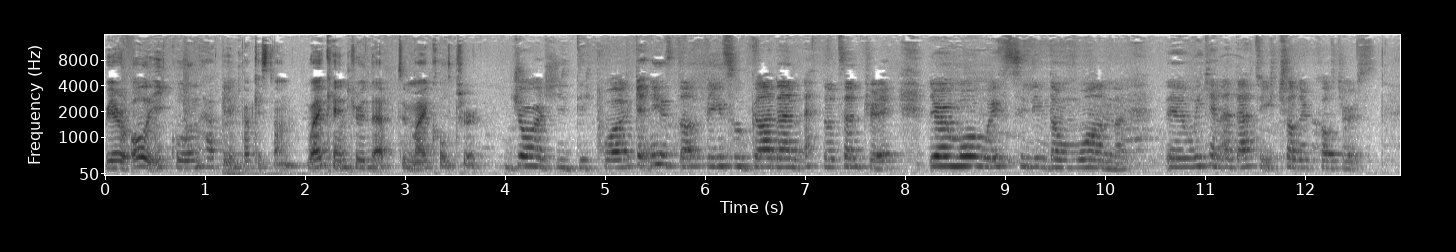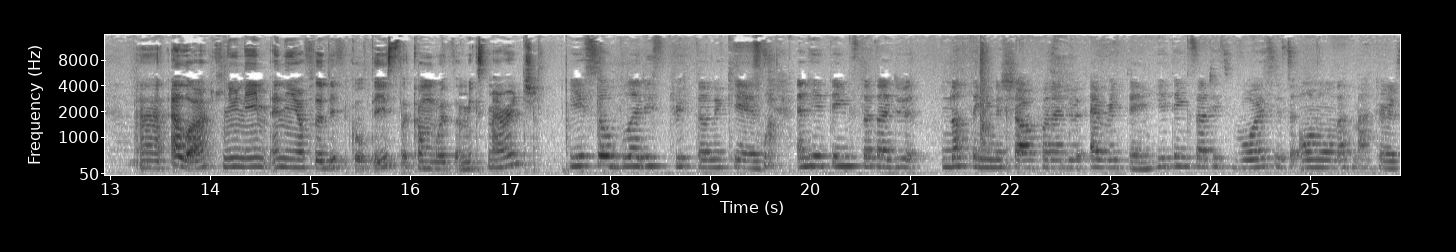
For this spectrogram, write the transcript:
We are all equal and happy in Pakistan. Why can't you adapt to my culture? George, you dickwad, can you stop being so goddamn ethnocentric? There are more ways to live than one. Uh, we can adapt to each other's cultures. Uh, Ella, can you name any of the difficulties that come with a mixed marriage? He's so bloody strict on the kids, and he thinks that I do nothing in the shop when I do everything. He thinks that his voice is the only one that matters.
